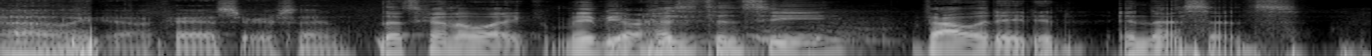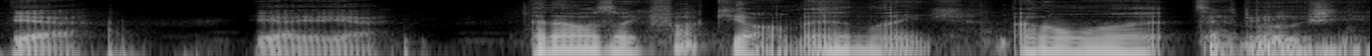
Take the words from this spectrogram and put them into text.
Oh yeah. Okay, I see what you're saying. That's kind of like maybe our hesitancy validated in that sense. Yeah. Yeah. Yeah. Yeah. And I was like, "Fuck y'all, man! Like, I don't want to be." bullshit.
